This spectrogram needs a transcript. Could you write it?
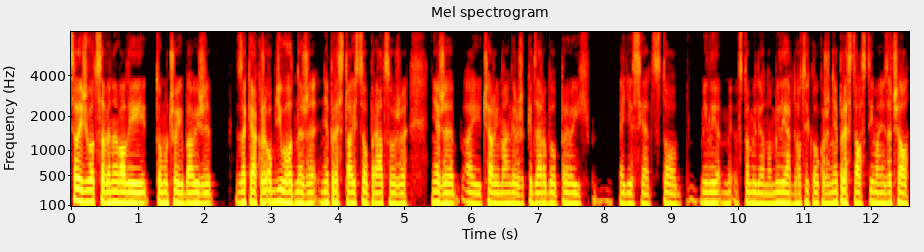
celý život sa venovali tomu, čo ich baví, že také akože obdivuhodné, že neprestali s tou prácou, že nie, že aj Charlie Munger, že keď zarobil prvých 50, 100, mili- 100 miliónov, miliard, hoci koľko, že neprestal s tým a nezačal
